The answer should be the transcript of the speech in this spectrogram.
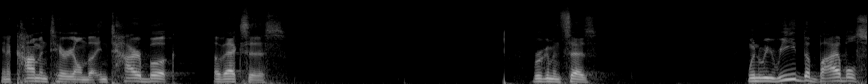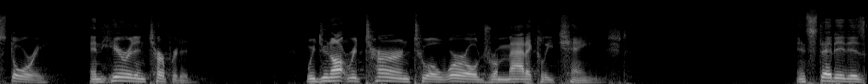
in a commentary on the entire book of Exodus, Brueggemann says, When we read the Bible story and hear it interpreted, we do not return to a world dramatically changed. Instead, it is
